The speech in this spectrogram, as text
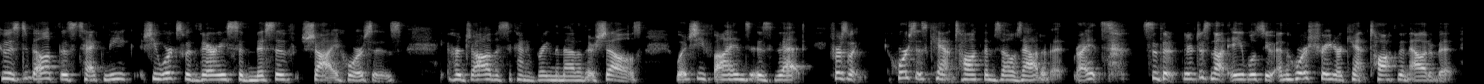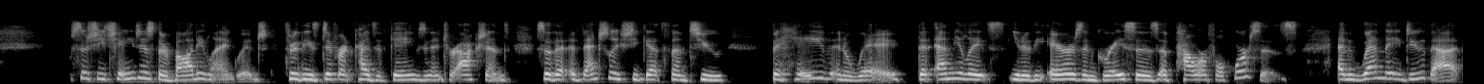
who has developed this technique. She works with very submissive, shy horses. Her job is to kind of bring them out of their shells. What she finds is that, first of all, horses can't talk themselves out of it, right? So they're, they're just not able to, and the horse trainer can't talk them out of it. So she changes their body language through these different kinds of games and interactions so that eventually she gets them to behave in a way that emulates you know the airs and graces of powerful horses and when they do that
